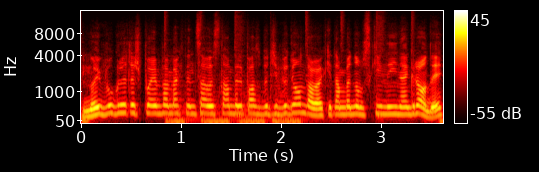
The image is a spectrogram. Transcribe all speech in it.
No i w ogóle też powiem wam jak ten cały Stumble Pass będzie wyglądał, jakie tam będą skiny i nagrody,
